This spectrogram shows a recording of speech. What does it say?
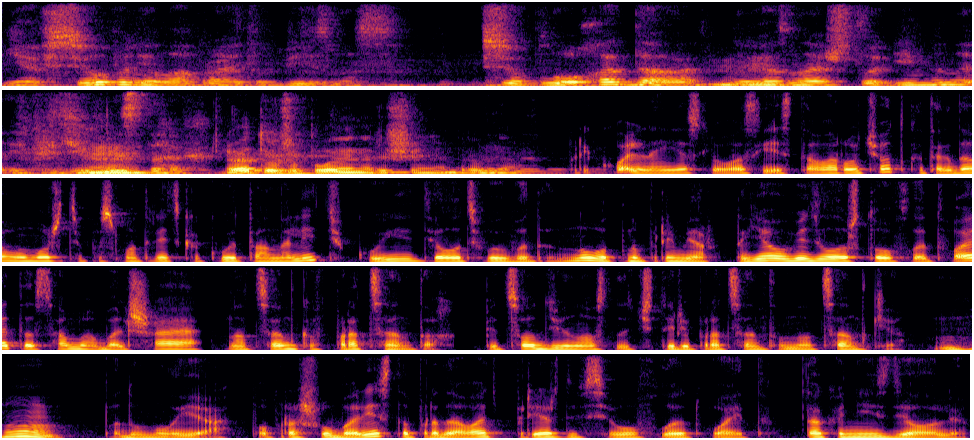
я все поняла про этот бизнес. Все плохо, да, но mm-hmm. я знаю, что именно и в каких mm-hmm. местах. Это уже половина решения, правда? Прикольно. Если у вас есть товароучетка, тогда вы можете посмотреть какую-то аналитику и делать выводы. Ну вот, например, я увидела, что у Flat White самая большая наценка в процентах. 594% наценки. Угу подумала я. Попрошу бариста продавать прежде всего Flat White. Так они и сделали.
